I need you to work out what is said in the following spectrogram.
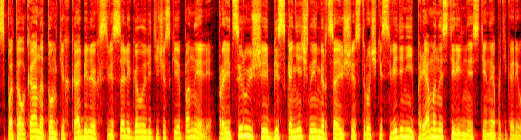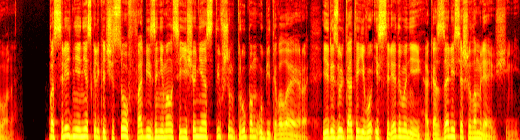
С потолка на тонких кабелях свисали гололитические панели, проецирующие бесконечные мерцающие строчки сведений прямо на стерильные стены апотекариона. Последние несколько часов Фабий занимался еще не остывшим трупом убитого Лаэра, и результаты его исследований оказались ошеломляющими.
